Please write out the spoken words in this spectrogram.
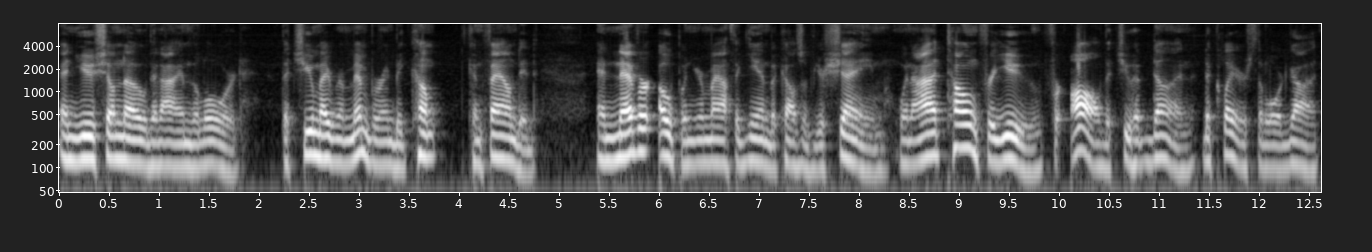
and you shall know that I am the Lord, that you may remember and become confounded, and never open your mouth again because of your shame, when I atone for you for all that you have done, declares the Lord God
